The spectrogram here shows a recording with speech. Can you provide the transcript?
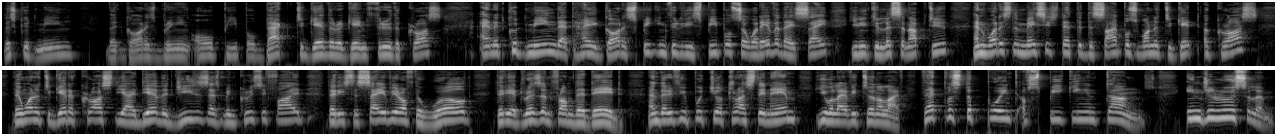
This could mean that God is bringing all people back together again through the cross. And it could mean that, hey, God is speaking through these people, so whatever they say, you need to listen up to. And what is the message that the disciples wanted to get across? They wanted to get across the idea that Jesus has been crucified, that He's the Savior of the world, that He had risen from the dead, and that if you put your trust in Him, you will have eternal life. That was the point of speaking in tongues. In Jerusalem,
